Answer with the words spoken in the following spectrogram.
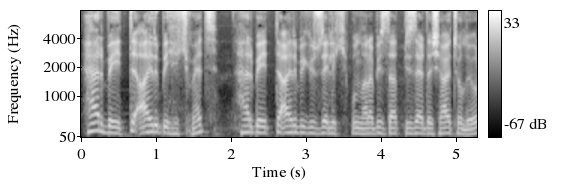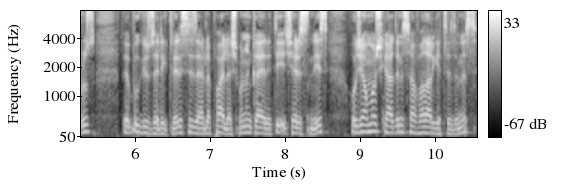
Her beytte ayrı bir hikmet, her beytte ayrı bir güzellik. Bunlara bizzat bizler de şahit oluyoruz ve bu güzellikleri sizlerle paylaşmanın gayreti içerisindeyiz. Hocam hoş geldiniz, sefalar getirdiniz.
